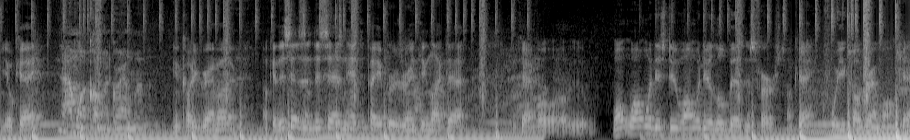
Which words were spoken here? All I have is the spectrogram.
you okay? I'm gonna call my grandmother. You can call your grandmother. Okay, this hasn't this hasn't hit the papers or anything like that. Okay, well, why, why don't we just do why don't we do a little business first? Okay, before you call grandma. Okay.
